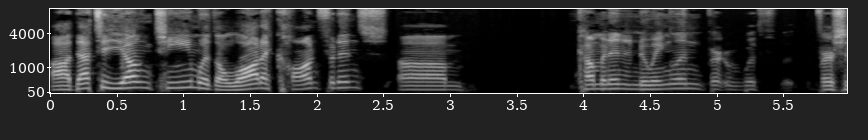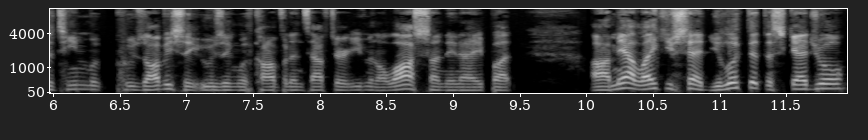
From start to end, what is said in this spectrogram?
uh, that's a young team with a lot of confidence. Um, coming into New England with versus a team who's obviously oozing with confidence after even a loss Sunday night. But um, yeah, like you said, you looked at the schedule.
